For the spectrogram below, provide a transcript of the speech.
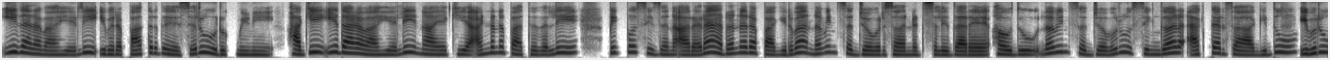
ಈ ಧಾರಾವಾಹಿಯಲ್ಲಿ ಇವರ ಪಾತ್ರದ ಹೆಸರು ರುಕ್ಮಿಣಿ. ಹಾಗೆ ಈ ಧಾರಾವಾಹಿಯಲ್ಲಿ ನಾಯಕಿಯ ಅಣ್ಣನ ಪಾತ್ರದಲ್ಲಿ ಬಿಗ್ ಬಾಸ್ ಸೀಸನ್ ಆರರ ರನ್ನರ್ ಅಪ್ ಆಗಿರುವ ನವೀನ್ ಸಜ್ಜು ಅವರು ಸಹ ನಟಿಸಲಿದ್ದಾರೆ. ಹೌದು, ನವೀನ್ ಸಜ್ಜು ಅವರು ಸಿಂಗರ್, ಆಕ್ಟರ್ ಸಹ ಆಗಿದ್ದು, ಇವರು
